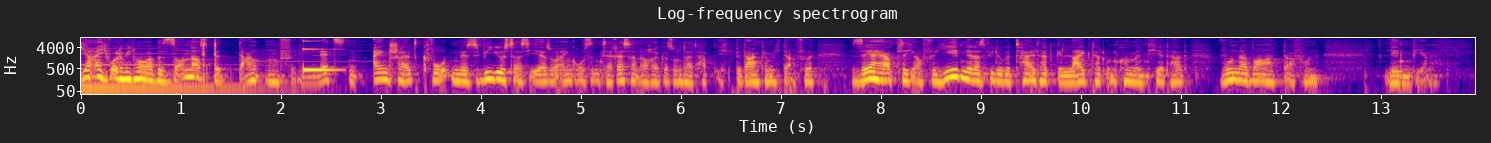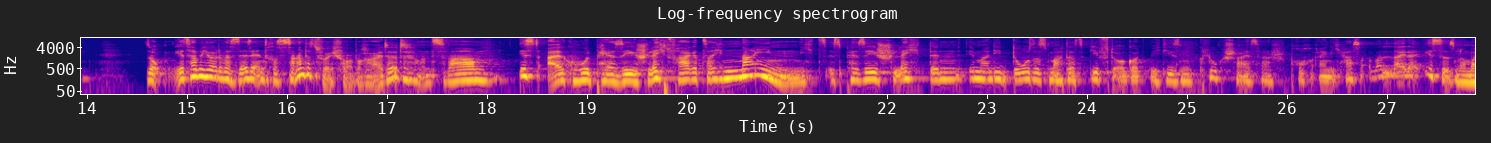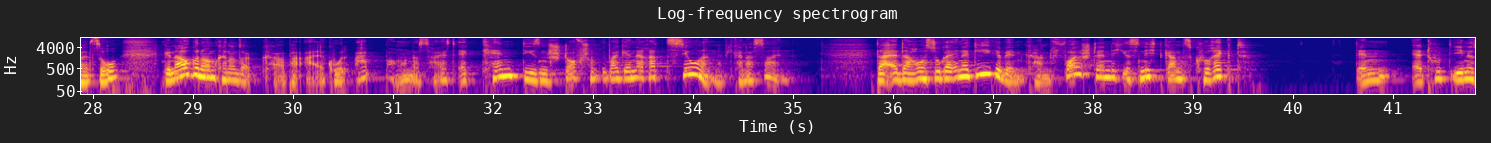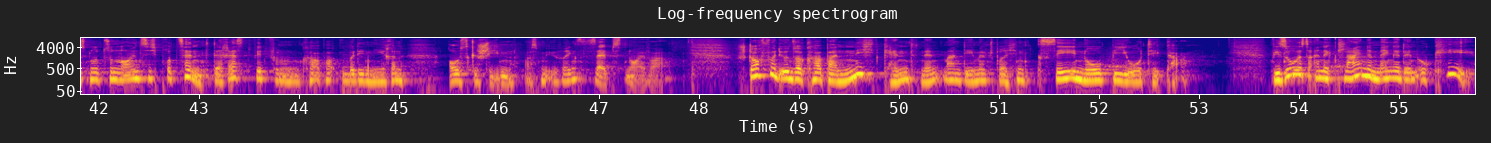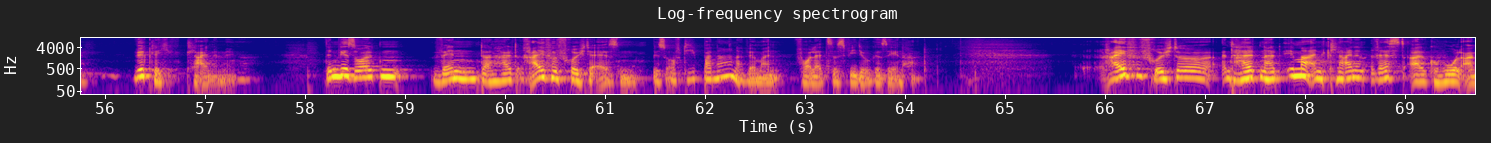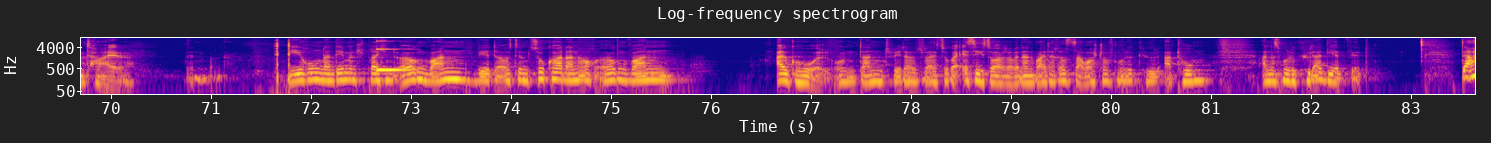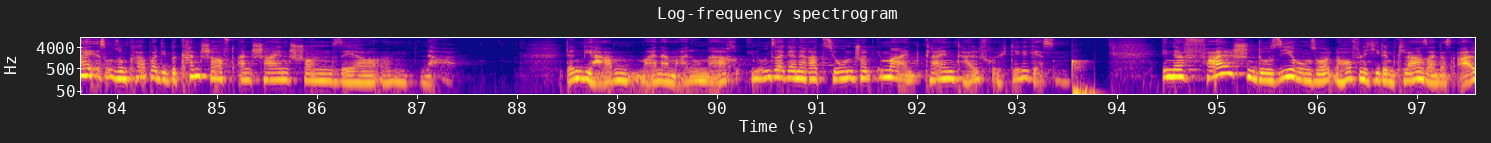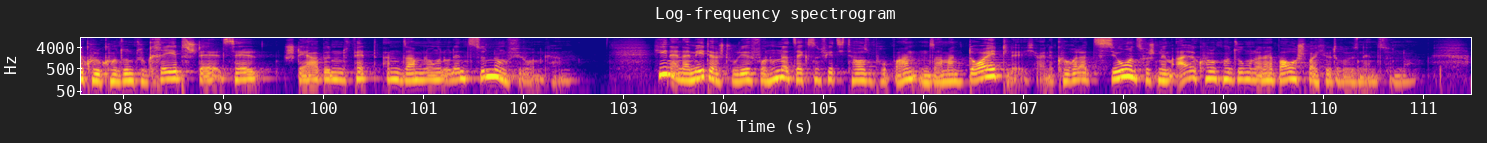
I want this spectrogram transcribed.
Ja, ich wollte mich nochmal besonders bedanken für die letzten Einschaltquoten des Videos, dass ihr so ein großes Interesse an eurer Gesundheit habt. Ich bedanke mich dafür sehr herzlich, auch für jeden, der das Video geteilt hat, geliked hat und kommentiert hat. Wunderbar, davon leben wir. So, jetzt habe ich heute was sehr, sehr Interessantes für euch vorbereitet. Und zwar, ist Alkohol per se schlecht? Fragezeichen. Nein, nichts ist per se schlecht, denn immer die Dosis macht das Gift. Oh Gott, wie ich diesen Klugscheißer-Spruch eigentlich hasse. Aber leider ist es nun mal so. Genau genommen kann unser Körper Alkohol abbauen. Das heißt, er kennt diesen Stoff schon über Generationen. Wie kann das sein? Da er daraus sogar Energie gewinnen kann. Vollständig ist nicht ganz korrekt. Denn er tut jenes nur zu 90 Prozent. Der Rest wird von unserem Körper über die Nieren ausgeschieden, was mir übrigens selbst neu war. Stoffe, die unser Körper nicht kennt, nennt man dementsprechend Xenobiotika. Wieso ist eine kleine Menge denn okay? Wirklich kleine Menge. Denn wir sollten, wenn, dann halt reife Früchte essen, bis auf die Banane, wer mein vorletztes Video gesehen hat. Reife Früchte enthalten halt immer einen kleinen Restalkoholanteil wenn Gärung dann dementsprechend irgendwann wird aus dem Zucker dann auch irgendwann Alkohol und dann später vielleicht sogar Essigsäure, wenn ein weiteres Sauerstoffmolekül, Atom an das Molekül addiert wird. Daher ist unserem Körper die Bekanntschaft anscheinend schon sehr ähm, nah. Denn wir haben meiner Meinung nach in unserer Generation schon immer einen kleinen Teil Früchte gegessen. In der falschen Dosierung sollten hoffentlich jedem klar sein, dass Alkoholkonsum zu Krebs, Zellsterben, Fettansammlungen und Entzündungen führen kann. Hier in einer Metastudie von 146.000 Probanden sah man deutlich eine Korrelation zwischen dem Alkoholkonsum und einer Bauchspeicheldrüsenentzündung.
